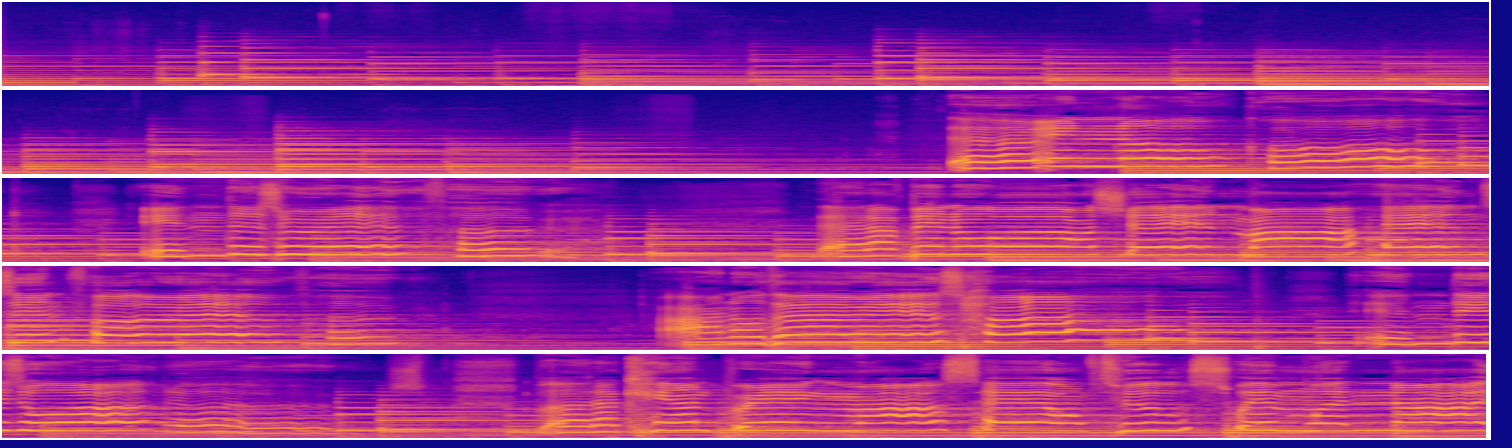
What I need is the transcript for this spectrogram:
Know there is hope in these waters, but I can't bring myself to swim when I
